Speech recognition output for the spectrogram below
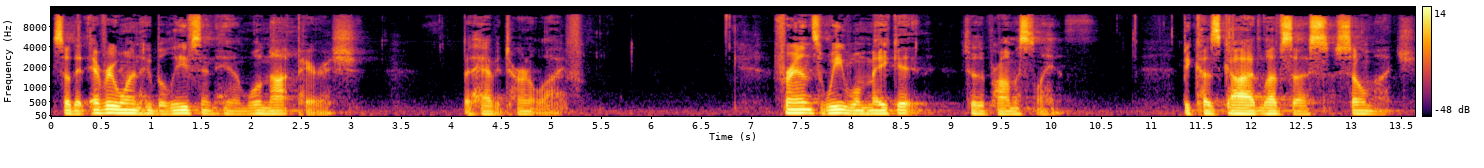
so that everyone who believes in Him will not perish, but have eternal life. Friends, we will make it to the promised land because God loves us so much.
